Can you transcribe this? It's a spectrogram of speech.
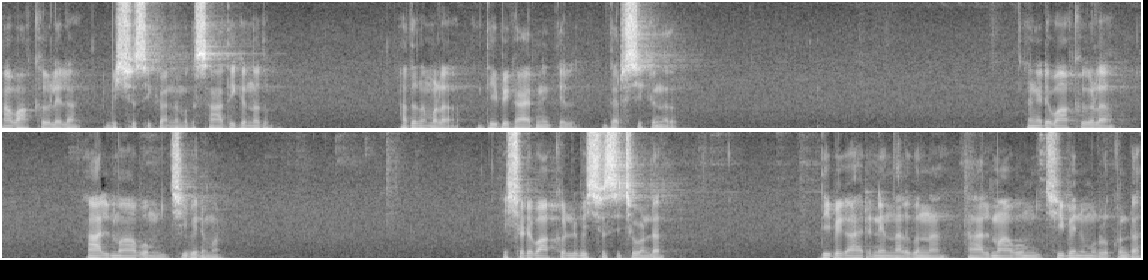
ആ വാക്കുകളിൽ വിശ്വസിക്കാൻ നമുക്ക് സാധിക്കുന്നതും അത് നമ്മൾ ദീപികാരുണ്യത്തിൽ ദർശിക്കുന്നതും. അങ്ങനെ വാക്കുകൾ ആത്മാവും ജീവനുമാണ്. ഈശ്വര വാക്കുകളിൽ വിശ്വസിച്ചുകൊണ്ട് ദീപികാരുണ്യം നൽകുന്ന ആത്മാവും ജീവനും ഉൾക്കൊണ്ട്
